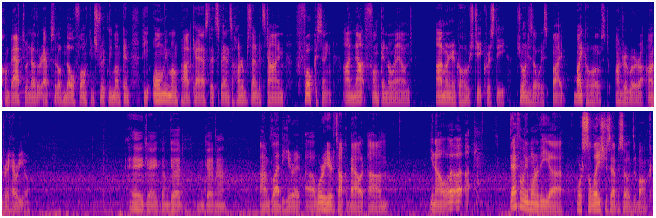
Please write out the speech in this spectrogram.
Welcome back to another episode of No Funkin' Strictly Monkin', the only monk podcast that spends 100% of its time focusing on not funkin' around. I'm your co-host, Jake Christie, joined as always by my co-host, Andre Barrera. Andre, how are you? Hey Jake, I'm good. I'm good, man. I'm glad to hear it. Uh, we're here to talk about, um, you know, uh, uh, definitely one of the uh, more salacious episodes of Monk.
